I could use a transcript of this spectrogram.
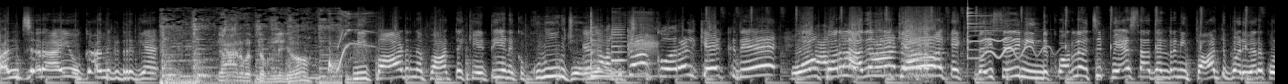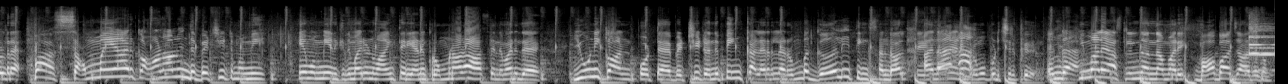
பஞ்சர் ஆகி உட்கார்ந்துகிட்டு இருக்கேன். யார் பிள்ளைங்க நீ பாடின பாட்டை கேட்டு எனக்கு குளிர் ஜுரம் அக்கா குரல் கேக்குது. உன் குரல் அதை விட கேவலமா கேக்கு. தயவு செய்து நீ இந்த குரலை வச்சு பேசாதன்ற நீ பாட்டு பாடி வேற கொள்ற. பா செம்மையா இருக்கு. ஆனாலும் இந்த பெட்ஷீட் மம்மி. ஏன் மம்மி எனக்கு இது மாதிரி ஒன்று வாங்கி தெரியும் எனக்கு ரொம்ப நாளா ஆசை. இந்த மாதிரி இந்த யூனிகார்ன் போட்ட பெட்ஷீட் வந்து பிங்க் கலர்ல ரொம்ப கேர்லி திங்ஸ் அண்ட் ஆல் அதனால எனக்கு ரொம்ப பிடிச்சிருக்கு. எங்க? ஹிமாலயாஸ்ல இருந்து அந்த மாதிரி பாபா ஜாதகம்.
